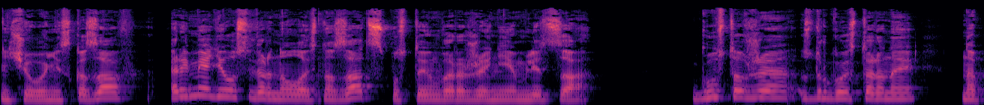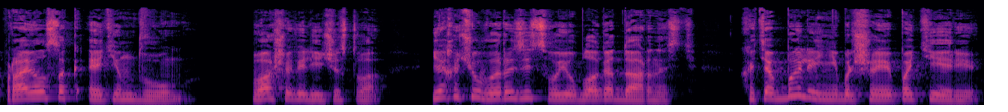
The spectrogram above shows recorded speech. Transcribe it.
Ничего не сказав, Ремедиос вернулась назад с пустым выражением лица. Густав же, с другой стороны, направился к этим двум. «Ваше Величество, я хочу выразить свою благодарность. Хотя были и небольшие потери,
